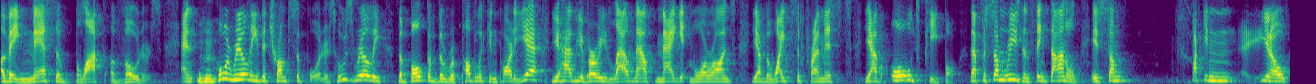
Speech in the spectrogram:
of a massive block of voters. And mm-hmm. who are really the Trump supporters? Who's really the bulk of the Republican Party? Yeah, you have your very loudmouth maggot morons, you have the white supremacists, you have old people that for some reason think Donald is some fucking, you know,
